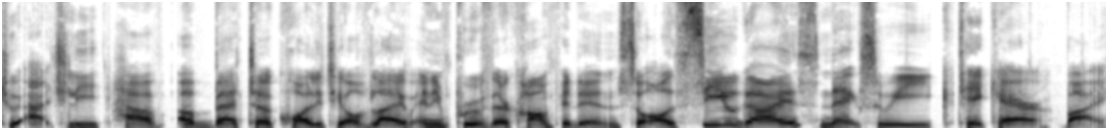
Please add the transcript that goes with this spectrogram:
to actually have a better quality of life and improve their confidence. So I'll see you guys next week. Take care. Bye.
